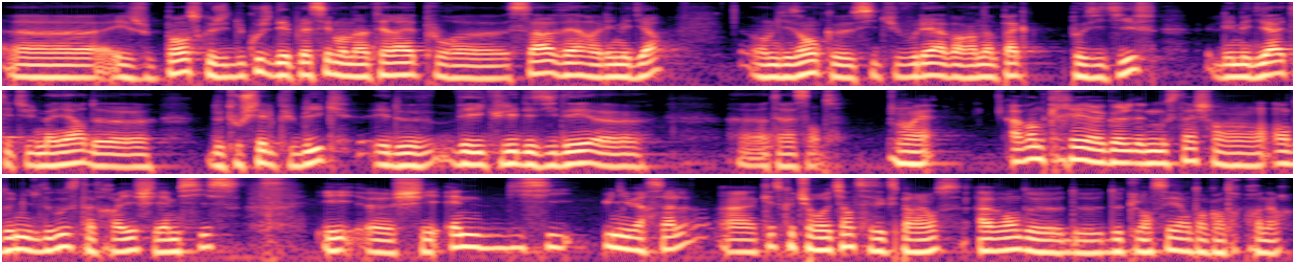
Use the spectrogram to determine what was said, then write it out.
Euh, et je pense que j'ai du coup j'ai déplacé mon intérêt pour euh, ça vers les médias en me disant que si tu voulais avoir un impact positif, les médias étaient une manière de, de toucher le public et de véhiculer des idées euh, intéressantes. Ouais. Avant de créer Golden Moustache en, en 2012, tu as travaillé chez M6 et chez NBC Universal. Qu'est-ce que tu retiens de ces expériences avant de, te lancer en tant qu'entrepreneur?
